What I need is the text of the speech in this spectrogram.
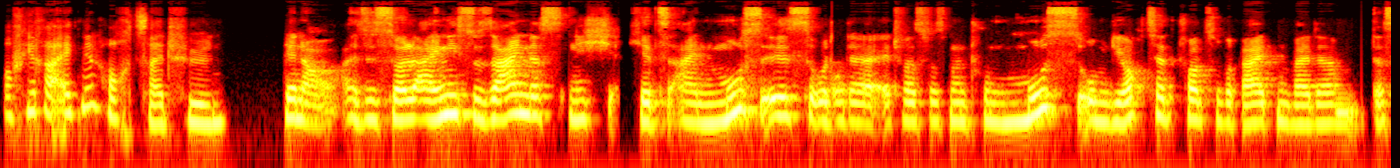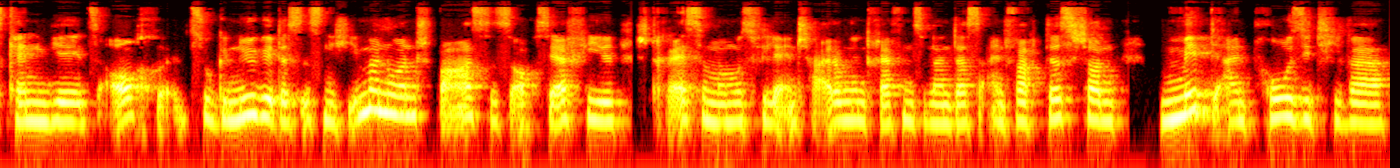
auf ihrer eigenen Hochzeit fühlen. Genau, also es soll eigentlich so sein, dass nicht jetzt ein Muss ist oder, etwas, was man tun muss, um die Hochzeit vorzubereiten, weil da, das kennen wir jetzt auch zu Genüge. Das ist nicht immer nur ein Spaß, das ist auch sehr viel Stress und man muss viele Entscheidungen treffen, sondern dass einfach das schon mit ein positiver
